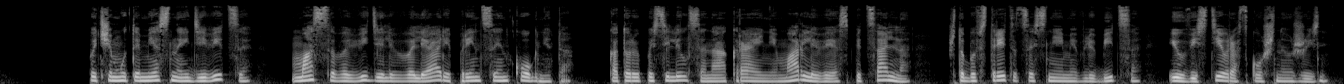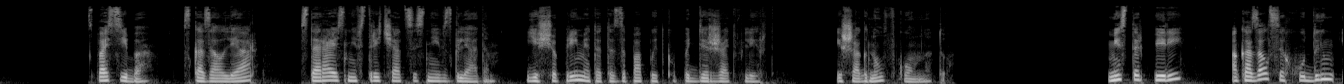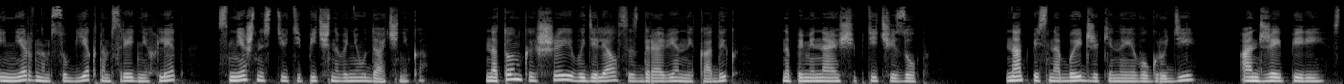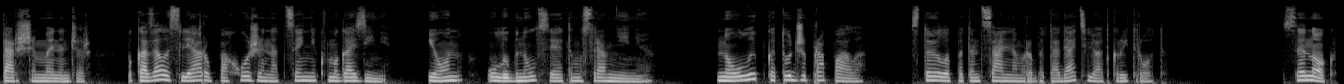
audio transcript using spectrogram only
Почему-то местные девицы массово видели в Валиаре принца инкогнито, который поселился на окраине Марлевия специально, чтобы встретиться с ними, влюбиться и увести в роскошную жизнь. «Спасибо», — сказал Лиар, стараясь не встречаться с ней взглядом. Еще примет это за попытку поддержать флирт. И шагнул в комнату. Мистер Пери оказался худым и нервным субъектом средних лет с внешностью типичного неудачника. На тонкой шее выделялся здоровенный кадык, напоминающий птичий зоб. Надпись на бейджике на его груди «Анджей Пери, старший менеджер», показалась Лиару похожей на ценник в магазине, и он улыбнулся этому сравнению. Но улыбка тут же пропала. Стоило потенциальному работодателю открыть рот. «Сынок,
